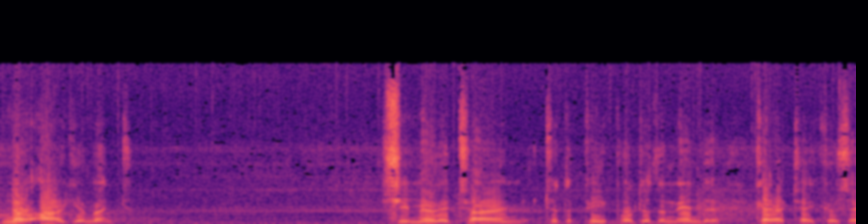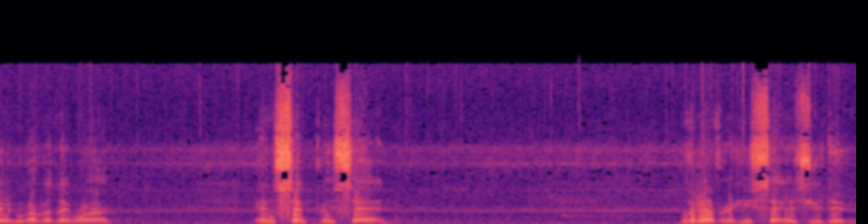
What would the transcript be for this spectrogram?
No argument. She merely turned to the people, to the men, the caretakers, or whoever they were, and simply said, Whatever he says, you do.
